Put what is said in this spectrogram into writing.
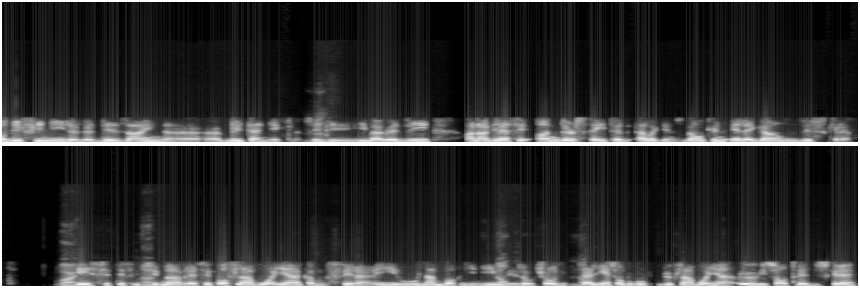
on définit le, le design euh, britannique? là, tu sais? Mhm. Puis il m'avait dit, en anglais, c'est understated elegance, donc une élégance discrète. Ouais. Et c'est effectivement vrai. C'est pas flamboyant comme Ferrari ou Lamborghini Non. ou les autres choses. Les Non. Italiens sont beaucoup plus flamboyants. Eux, ils sont très discrets,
